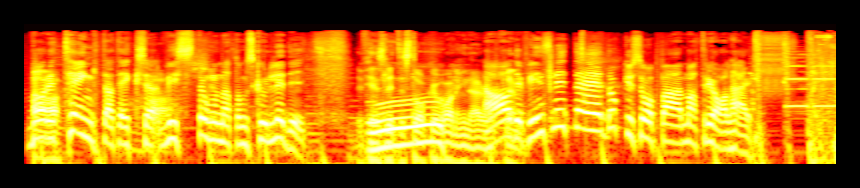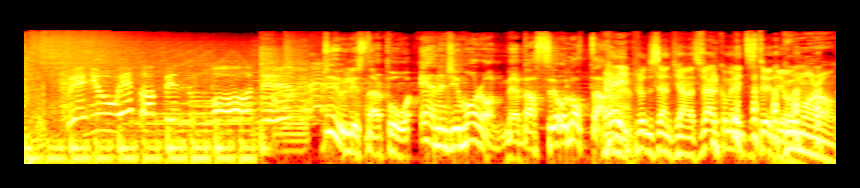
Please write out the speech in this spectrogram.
Var Ja. det tänkt att exet, visste hon att de skulle dit? Det finns lite stalkervarning där. Ja, det finns lite dokusåpa-material här. Du lyssnar på Energy Morgon med Basse och Lotta. Hej producent Johannes, välkommen in till studion. God morgon.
